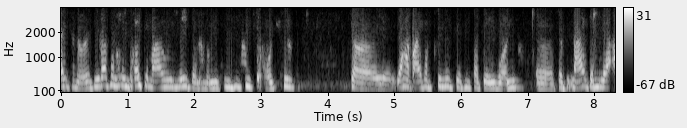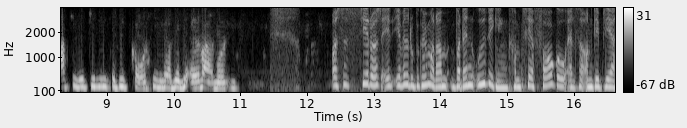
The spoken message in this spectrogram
alt sådan noget. Det er i hvert fald hængt rigtig meget ud i medierne, må man sige, de sidste års tid. Så øh, jeg har bare ikke haft tillid til dem fra day one. Øh, så nej, den vil jeg absolut give min kreditkort. Det vil jeg virkelig advare imod. Og så siger du også, jeg ved, du bekymrer dig om, hvordan udviklingen kommer til at foregå, altså om det bliver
